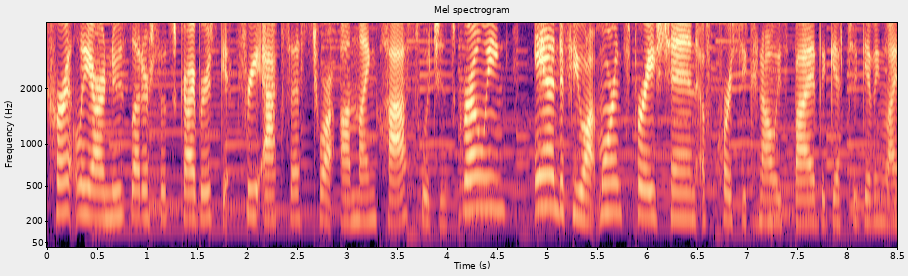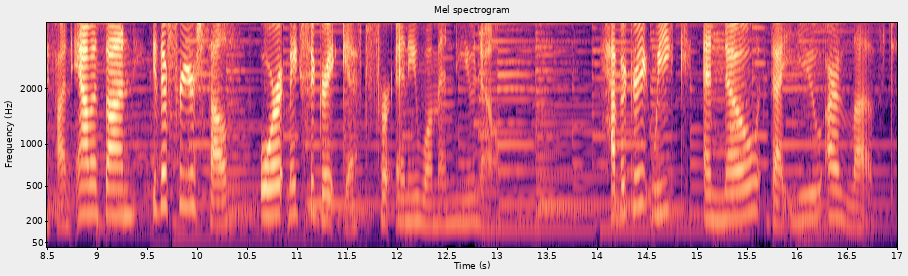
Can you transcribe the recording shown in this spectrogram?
Currently, our newsletter subscribers get free access to our online class, which is growing. And if you want more inspiration, of course, you can always buy The Gift of Giving Life on Amazon, either for yourself or it makes a great gift for any woman you know. Have a great week and know that you are loved.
